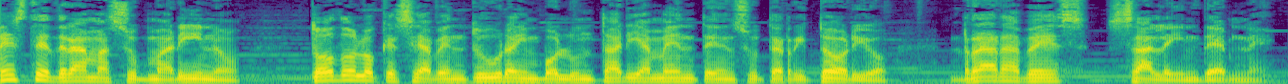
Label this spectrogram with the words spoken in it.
este drama submarino, todo lo que se aventura involuntariamente en su territorio rara vez sale indemne.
